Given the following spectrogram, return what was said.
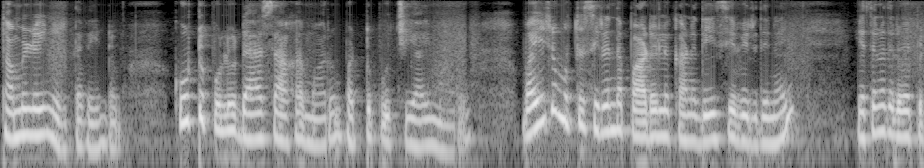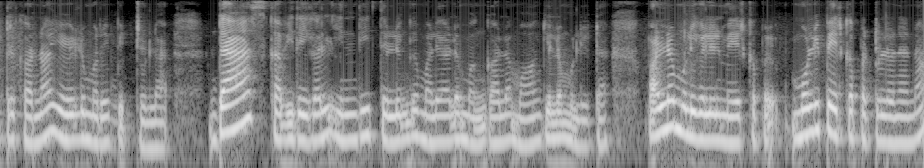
தமிழை நிறுத்த வேண்டும். கூட்டுப்புழு டேஸாக மாறும் பட்டுப்பூச்சியாய் மாறும். வைரமுத்து சிறந்த பாடலுக்கான தேசிய விருதினை எத்தனை தடவை பெற்றிருக்காருனா ஏழு முறை பெற்றுள்ளார். டேஸ் கவிதைகள் இந்தி தெலுங்கு மலையாளம் வங்காளம் ஆங்கிலம் உள்ளிட்ட பல மொழிகளில் மேற்கப்ப மொழிபெயர்க்கப்பட்டுள்ளன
